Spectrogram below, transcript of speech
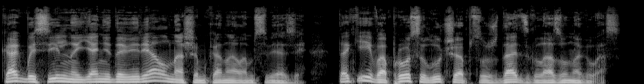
Как бы сильно я не доверял нашим каналам связи, такие вопросы лучше обсуждать с глазу на глаз.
